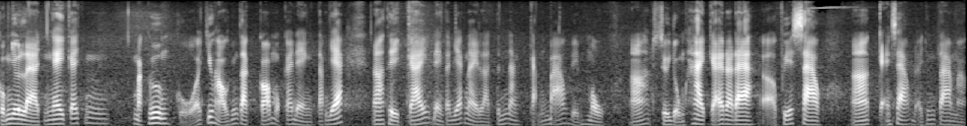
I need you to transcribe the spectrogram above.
Cũng như là ngay cái mặt gương của chiếu hậu chúng ta có một cái đèn tam giác. À, thì cái đèn tam giác này là tính năng cảnh báo điểm mù. Đó, sử dụng hai cái radar ở phía sau à, cản sau để chúng ta mà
